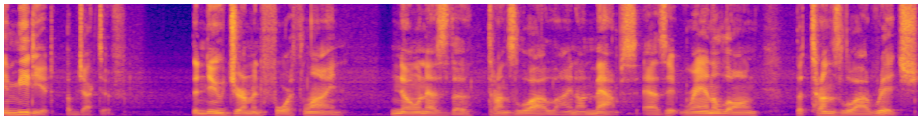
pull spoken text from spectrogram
immediate objective the new German Fourth Line, known as the Transloy Line on maps, as it ran along the Transloy Ridge.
